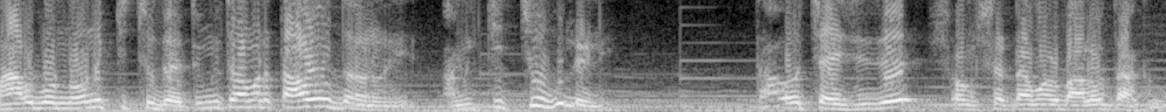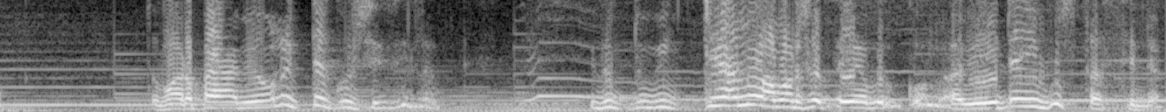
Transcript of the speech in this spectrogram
মাল বন্য অনেক কিছু দেয়। তুমি তো আমার তাও দাও নয় আমি কিচ্ছু বলিনি। তাও চাইছি যে সংসারটা আমার ভালো থাকুক। তোমার পায়ে আমি অনেকটা খুশি ছিলাম। কিন্তু তুমি কেন আমার সাথে এমন করল? আমি এটাই বুঝতেছিলাম।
